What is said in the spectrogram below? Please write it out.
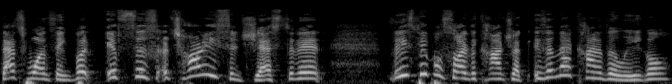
That's one thing. But if this attorney suggested it, these people signed the contract. Isn't that kind of illegal?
